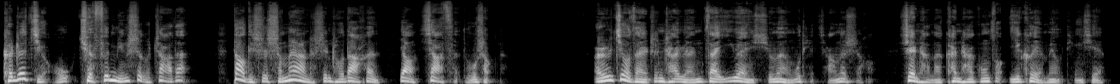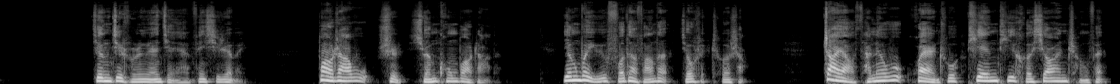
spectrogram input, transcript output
可这酒却分明是个炸弹。到底是什么样的深仇大恨要下此毒手呢？而就在侦查员在医院询问吴铁强的时候，现场的勘查工作一刻也没有停歇。经技术人员检验分析认为，爆炸物是悬空爆炸的，应位于福特房的酒水车上。炸药残留物化验出 TNT 和硝铵成分，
